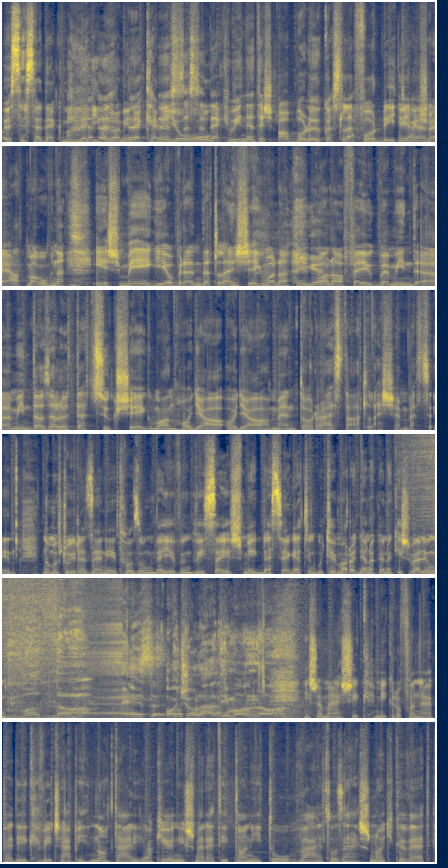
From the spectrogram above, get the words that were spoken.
összeszedek mindegyikből, ami nekem jó. Összeszedek mindent, és abból ők azt lefordítják Igen. saját maguknak, és még jobb rendetlenség van a, van a fejükben, mint, mint az előtt, tehát szükség van, hogy a, hogy a mentorra ezt át lehessen beszélni. Na most újra zenét hozunk, de jövünk vissza, és még beszélgetünk, úgyhogy maradjanak önök is velünk. Manna. Ez a családi Manna. És a másik mikrofonnál pedig Vicsápi Natália, aki önismereti tanító, változás, nagykövet.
